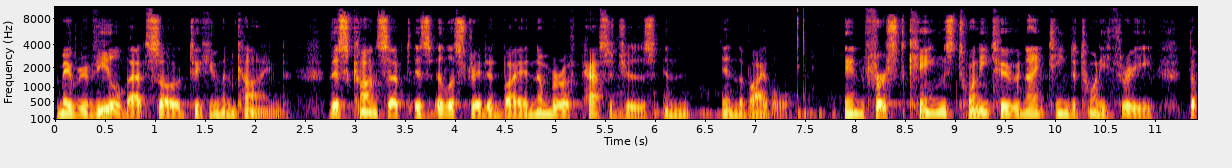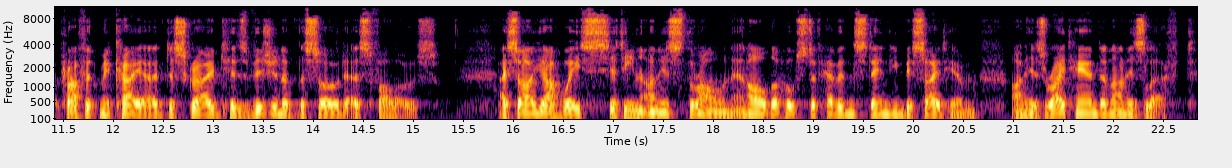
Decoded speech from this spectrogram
may reveal that sod to humankind. This concept is illustrated by a number of passages in in the Bible. In 1 Kings 22 19 to 23, the prophet Micaiah described his vision of the Sod as follows I saw Yahweh sitting on his throne, and all the host of heaven standing beside him, on his right hand and on his left.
